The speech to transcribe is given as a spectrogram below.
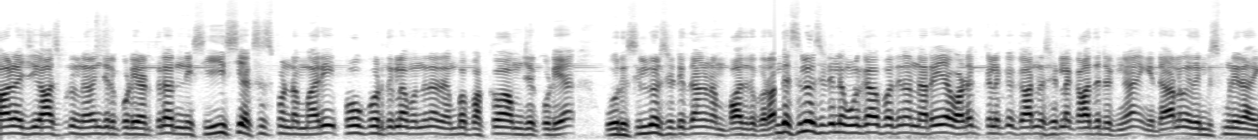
காலேஜ் ஹாஸ்பிட்டல் நிறைஞ்சிருக்கக்கூடிய இடத்துல நீங்கள் ஈஸி அக்சஸ் பண்ணுற மாதிரி போக்குவரத்துக்குலாம் பார்த்தீங்கன்னா ரொம்ப பக்கமாக அமைஞ்சிருக்கக்கூடிய ஒரு சில்வர் சிட்டி தாங்க நம்ம பார்த்துருக்கோம் இந்த சில்வர் சிட்டியில் உங்களுக்காக பார்த்தீங்கன்னா நிறைய வடக்கு கிழக்கு கார்னர் சைடில் காத்துட்டு இருக்குங்க. நீங்கள் தாராளமாக இதை மிஸ் பண்ணிடாதீங்க.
